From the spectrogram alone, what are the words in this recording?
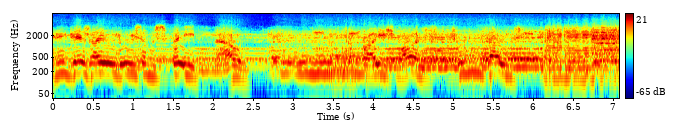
I guess I'll do some spading now. The price was two thousand.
